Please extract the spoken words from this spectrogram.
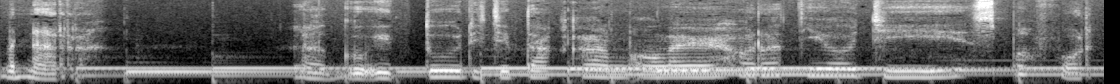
Benar. Lagu itu diciptakan oleh Horatio G. Spafford.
